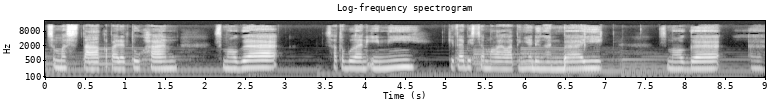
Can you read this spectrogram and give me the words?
semesta, kepada Tuhan, semoga satu bulan ini kita bisa melewatinya dengan baik. Semoga uh,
